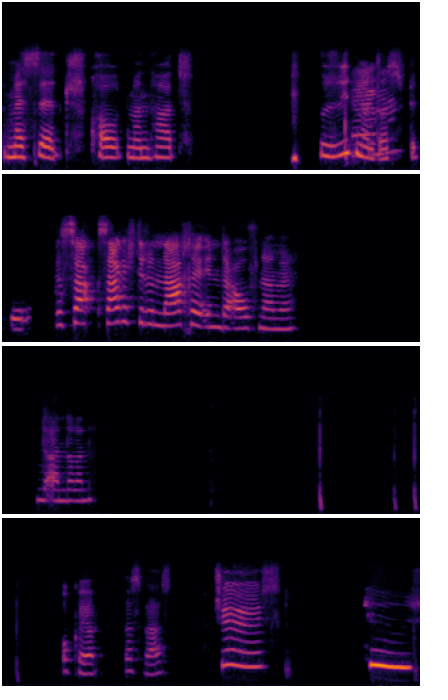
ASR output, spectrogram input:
Message Code man hat? Wo sieht man Ähm, das bitte? das sa sage ich dir dann nachher in der Aufnahme. In der anderen. Okay, das war's. Tschüss. Tschüss.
